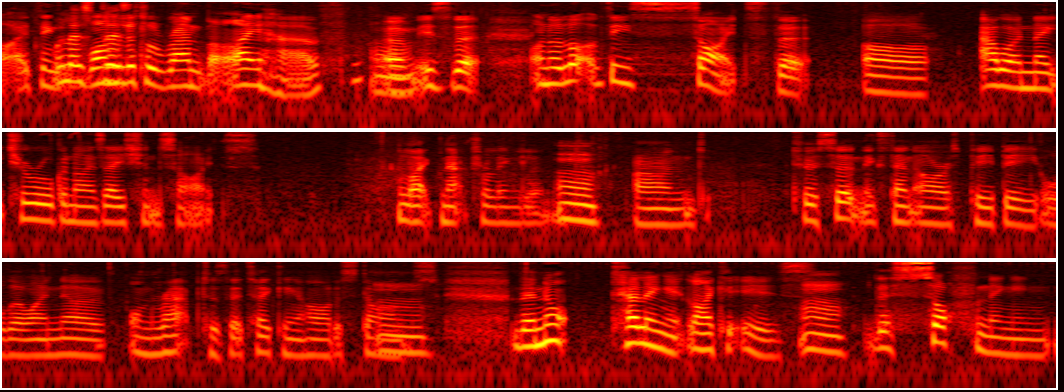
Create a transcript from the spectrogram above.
I think Well, let's- one let's- little rant that I have um, Mm. is that on a lot of these sites that are our nature organisation sites, like Natural England Mm. and to a certain extent RSPB, although I know on raptors they're taking a harder stance, they're not telling it like it is. Mm. They're softening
